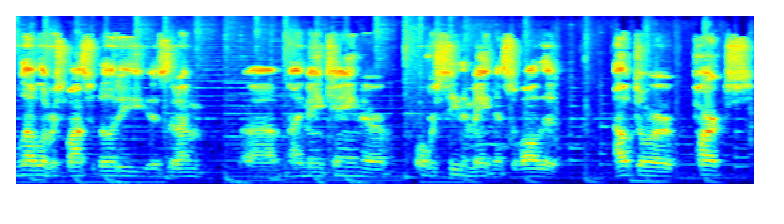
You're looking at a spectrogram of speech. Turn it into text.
level of responsibility is that I'm uh, I maintain or oversee the maintenance of all the outdoor parks,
